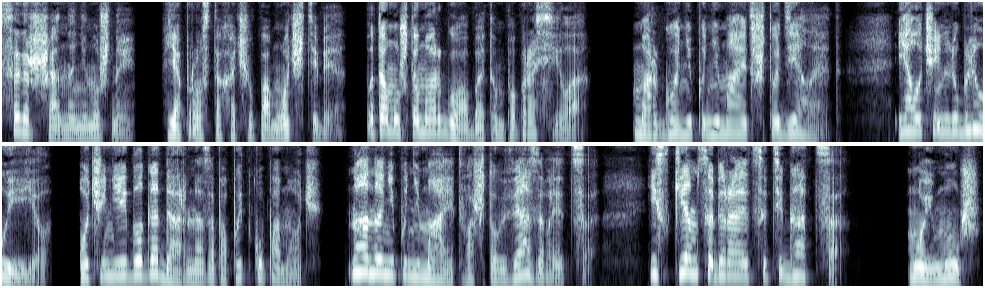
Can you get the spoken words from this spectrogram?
«Совершенно не нужны. Я просто хочу помочь тебе, потому что Марго об этом попросила». «Марго не понимает, что делает. Я очень люблю ее, очень ей благодарна за попытку помочь. Но она не понимает, во что ввязывается и с кем собирается тягаться. Мой муж,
